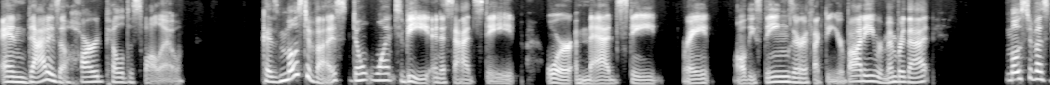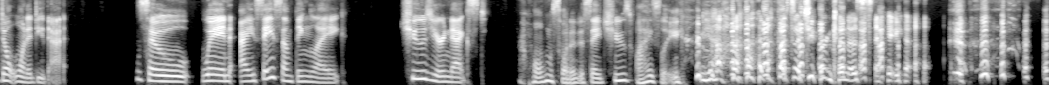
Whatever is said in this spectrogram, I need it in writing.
And that is a hard pill to swallow because most of us don't want to be in a sad state or a mad state, right? All these things are affecting your body. Remember that. Most of us don't want to do that. So when I say something like, choose your next, I almost wanted to say, choose wisely. yeah, that's what you were going to say.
